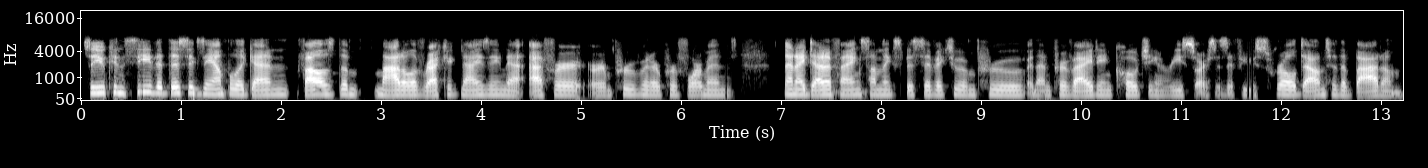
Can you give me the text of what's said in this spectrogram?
So you can see that this example, again, follows the model of recognizing that effort or improvement or performance, then identifying something specific to improve, and then providing coaching and resources. If you scroll down to the bottom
